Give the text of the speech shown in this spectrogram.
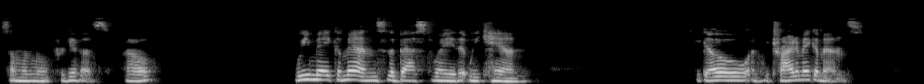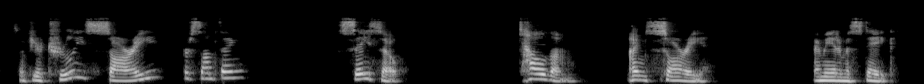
Someone won't forgive us. Well, we make amends the best way that we can. We go and we try to make amends. So if you're truly sorry for something, say so. Tell them, I'm sorry. I made a mistake.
